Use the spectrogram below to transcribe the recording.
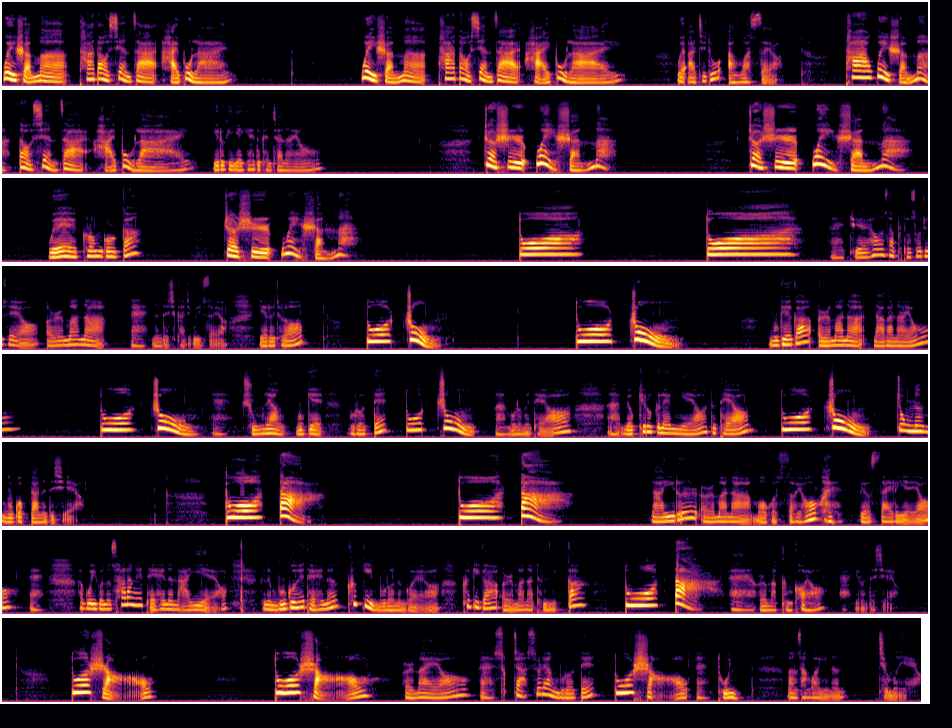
为什么他到现在还不来？为什么他到现在还不来？왜아직도안왔어 요？ 他为什么到现在还不来？이렇게얘기해도괜찮아 요。 这是为什么？这是为什么？ 왜그런걸 까？ 这是为什么？多多，哎，뒤에형용사부터써주세요얼마나에는뜻이가지고있어요예를들어多重，多重，무게가얼마나나가나 요？ 多 쫑 예, 중량 무게 물을 때 또쫑 아, 예, 물으면 돼요. 아, 몇 킬로그램이에요? 또 돼요. 또쫑 쫑는 무겁다는 뜻이에요. 또다 또다 나이를 얼마나 먹었어요? 몇 살이에요? 네. 하고 이거는 사랑에 대해는 나이예요. 근데 물건에 대해는 크기 물어는 거예요. 크기가 얼마나 됩니까? 多大哎，얼마큼커 요？ 哎，이런뜻이에 요。 多少？多少？얼마예 요？ 哎，숫자수량물을때多少？哎，돈랑상관있는질문이에 요。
